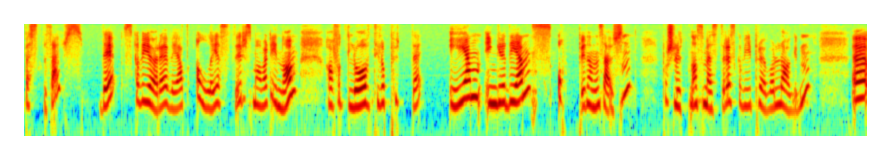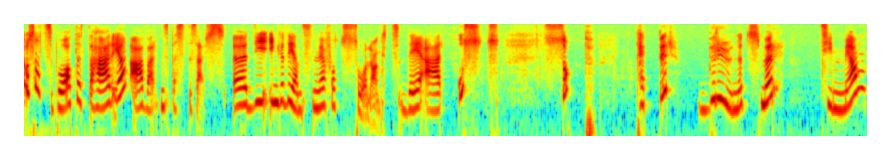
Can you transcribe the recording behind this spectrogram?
beste saus. Det skal vi gjøre ved at alle gjester som har vært innom, har fått lov til å putte én ingrediens oppi denne sausen. På slutten av semesteret skal vi prøve å lage den, eh, og satse på at dette her ja, er verdens beste saus. Eh, de ingrediensene vi har fått så langt, det er ost, sopp, pepper, brunet smør, timian,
